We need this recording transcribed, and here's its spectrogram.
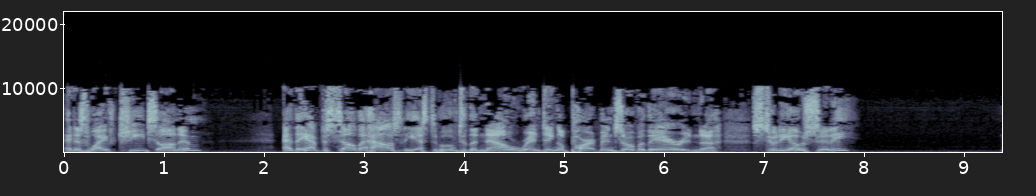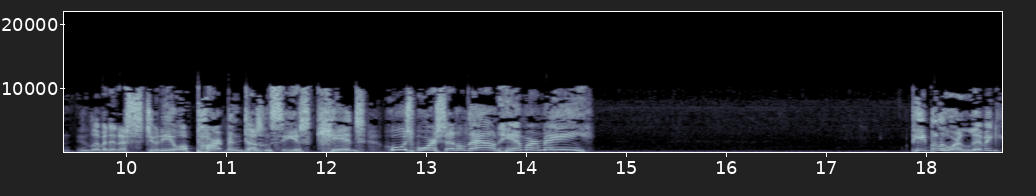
and his wife cheats on him and they have to sell the house and he has to move to the now renting apartments over there in uh, Studio City. Living in a studio apartment, doesn't see his kids. Who's more settled down, him or me? People who are living,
